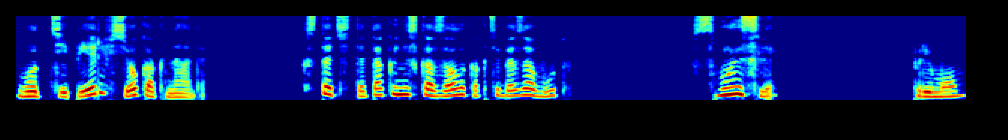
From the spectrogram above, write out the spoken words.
Вот теперь все как надо. Кстати, ты так и не сказала, как тебя зовут. В смысле? Прямом.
